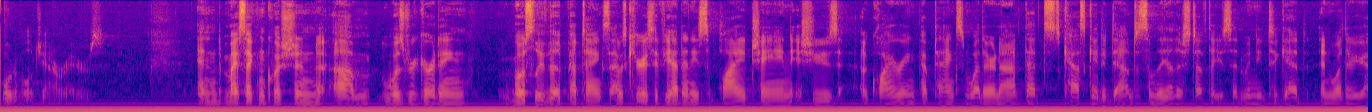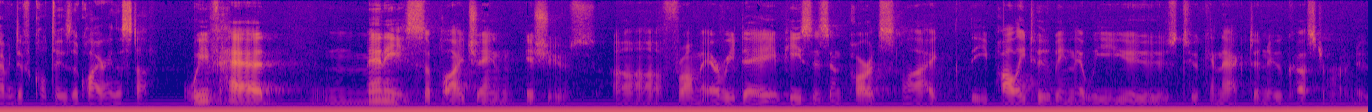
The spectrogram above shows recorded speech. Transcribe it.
portable generators. And my second question um, was regarding mostly the pep tanks. I was curious if you had any supply chain issues acquiring pep tanks and whether or not that's cascaded down to some of the other stuff that you said we need to get and whether you're having difficulties acquiring this stuff. We've had many supply chain issues, uh, from everyday pieces and parts like the poly tubing that we use to connect a new customer, new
